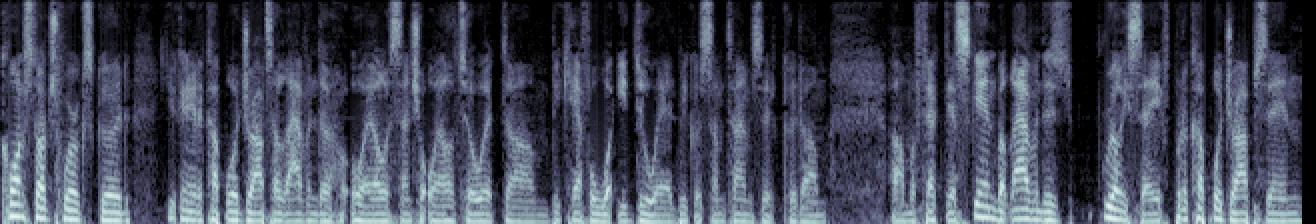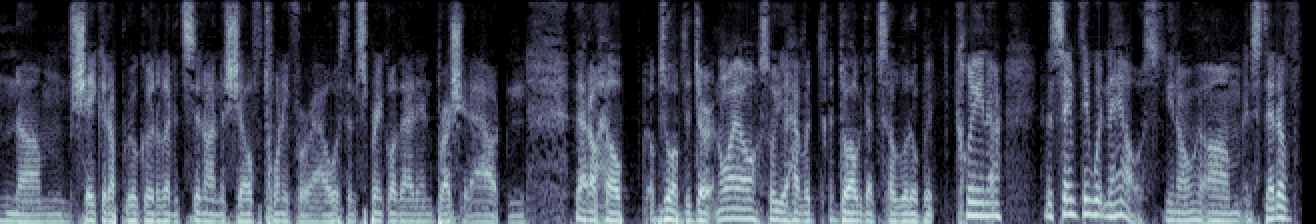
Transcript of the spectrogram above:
Cornstarch works good. You can add a couple of drops of lavender oil, essential oil to it. Um, be careful what you do add because sometimes it could um, um, affect their skin. But lavender is really safe. Put a couple of drops in, um, shake it up real good, let it sit on the shelf 24 hours, then sprinkle that in, brush it out, and that'll help absorb the dirt and oil. So you have a, a dog that's a little bit cleaner and the same thing with nails. You know, um, instead of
